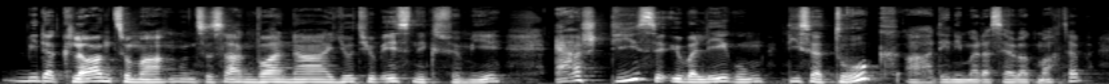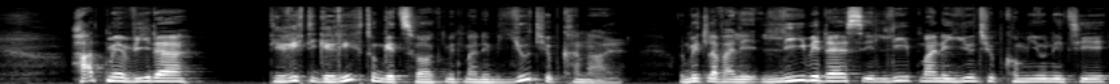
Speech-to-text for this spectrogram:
wieder klar zu machen und zu sagen, boah, na, YouTube ist nichts für mich. Erst diese Überlegung, dieser Druck, ah, den ich mir da selber gemacht habe, hat mir wieder die richtige Richtung gezeigt mit meinem YouTube-Kanal. Und mittlerweile liebe das, ich liebe meine YouTube-Community,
